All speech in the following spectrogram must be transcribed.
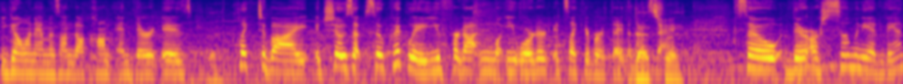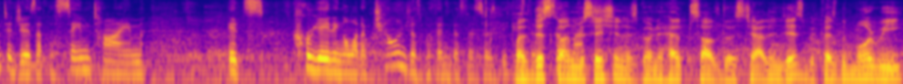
you go on Amazon.com, and there it is. Click to buy. It shows up so quickly, you've forgotten what you ordered. It's like your birthday the next That's day. right. So there are so many advantages at the same time. It's creating a lot of challenges within businesses because Well, this so much- conversation is going to help solve those challenges because the more we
